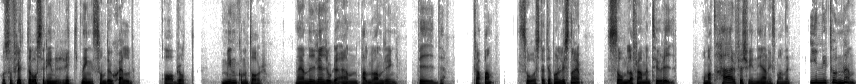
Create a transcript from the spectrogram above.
Och så flyttar vi oss i din riktning som du själv avbrott. Min kommentar. När jag nyligen gjorde en Palmevandring vid trappan så stötte jag på en lyssnare som la fram en teori om att här försvinner gärningsmannen in i tunneln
